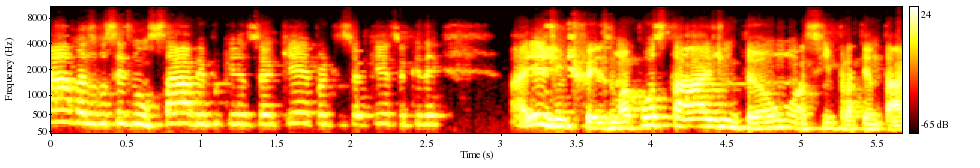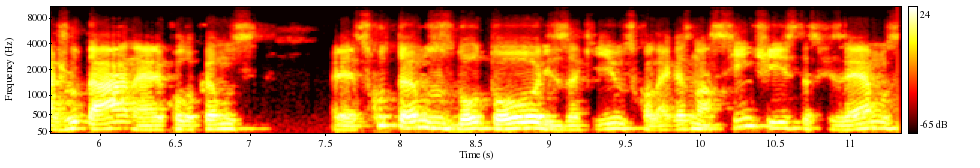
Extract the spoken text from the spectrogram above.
Ah, mas vocês não sabem porque não sei o quê, porque não sei o quê, não sei o quê. Aí a gente fez uma postagem, então, assim, para tentar ajudar, né? Colocamos é, escutamos os doutores aqui, os colegas nossos cientistas, fizemos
